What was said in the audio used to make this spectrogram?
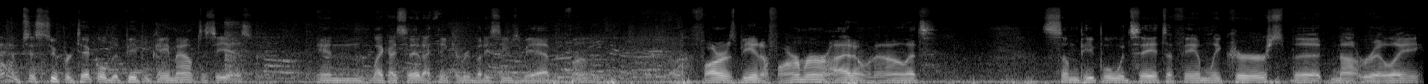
I'm just super tickled that people came out to see us, and like I said, I think everybody seems to be having fun. As far as being a farmer, I don't know. That's some people would say it's a family curse, but not really.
